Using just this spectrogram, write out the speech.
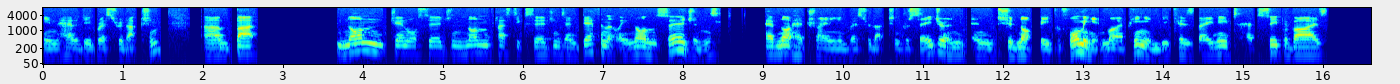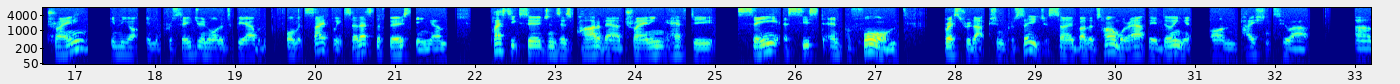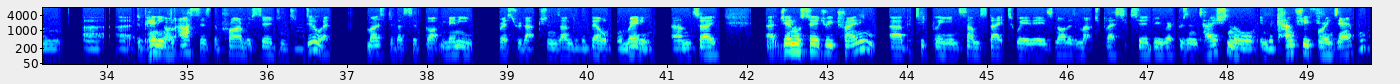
in how to do breast reduction. Um, but non general surgeons, non plastic surgeons, and definitely non surgeons have not had training in breast reduction procedure and, and should not be performing it, in my opinion, because they need to have supervised training in the in the procedure in order to be able to perform it safely. So that's the first thing. Um, plastic surgeons, as part of our training, have to see, assist, and perform breast reduction procedures. So by the time we're out there doing it on patients who are, um, uh, uh, depending on us as the primary surgeon to do it, most of us have got many breast reductions under the belt already. Um, so, uh, general surgery training, uh, particularly in some states where there's not as much plastic surgery representation, or in the country, for example,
